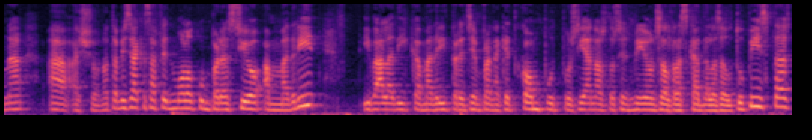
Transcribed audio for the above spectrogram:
una uh, això. No? També ja que s'ha fet molt la comparació amb Madrid i val a dir que a Madrid, per exemple, en aquest còmput doncs, hi ha els 200 milions del rescat de les autopistes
